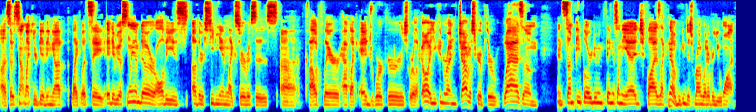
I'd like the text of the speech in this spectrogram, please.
Uh, so it's not like you're giving up, like let's say AWS Lambda or all these other CDN like services. Uh, Cloudflare have like edge workers where like, oh, you can run JavaScript or WASM, and some people are doing things on the edge. Fly is like, no, we can just run whatever you want.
